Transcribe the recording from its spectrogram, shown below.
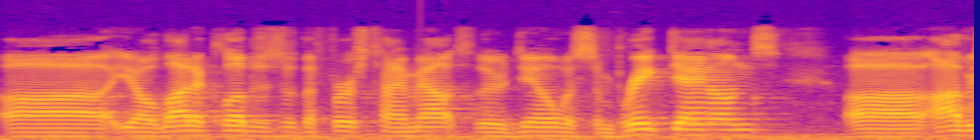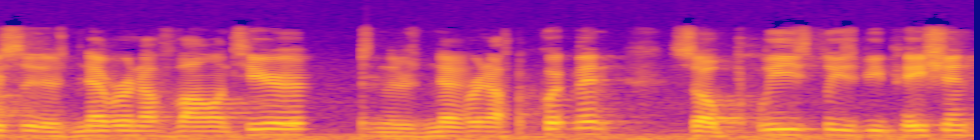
Uh, you know, a lot of clubs this is the first time out, so they're dealing with some breakdowns. Uh, obviously, there's never enough volunteers and there's never enough equipment. So please, please be patient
